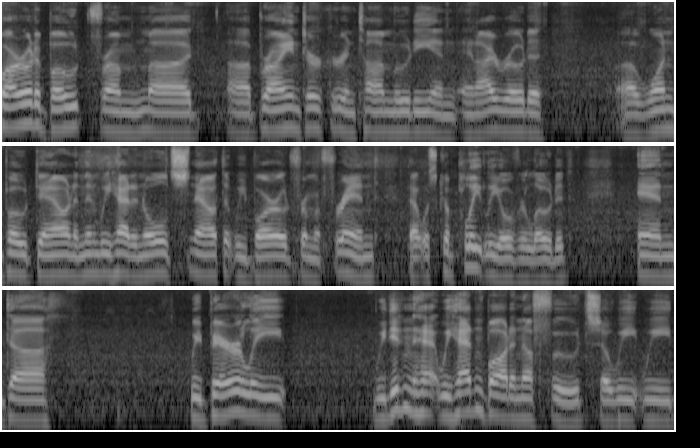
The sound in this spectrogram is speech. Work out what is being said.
borrowed a boat from uh, uh, Brian Dierker and Tom Moody, and, and I rowed a, uh, one boat down, and then we had an old snout that we borrowed from a friend that was completely overloaded, and uh, we barely, we didn't have, we hadn't bought enough food, so we we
